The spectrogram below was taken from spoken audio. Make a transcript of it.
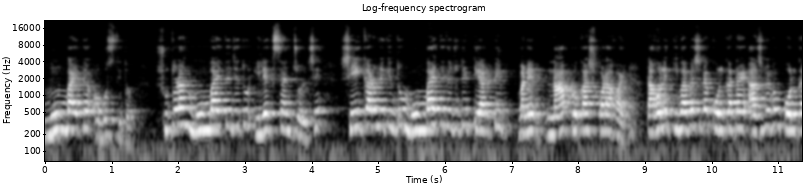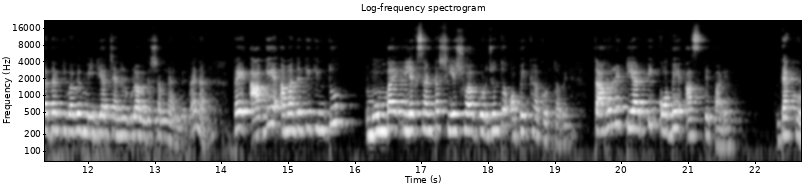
মুম্বাইতে অবস্থিত। সুতরাং মুম্বাইতে যেহেতু ইলেকশন চলছে, সেই কারণে কিন্তু মুম্বাই থেকে যদি টিআরপি মানে না প্রকাশ করা হয়, তাহলে কীভাবে সেটা কলকাতায় আসবে এবং কলকাতার কীভাবে মিডিয়া চ্যানেলগুলো আমাদের সামনে আনবে, তাই না? তাই আগে আমাদেরকে কিন্তু মুম্বাই ইলেকশনটা শেষ হওয়া পর্যন্ত অপেক্ষা করতে হবে। তাহলে টিআরপি কবে আসতে পারে? দেখো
